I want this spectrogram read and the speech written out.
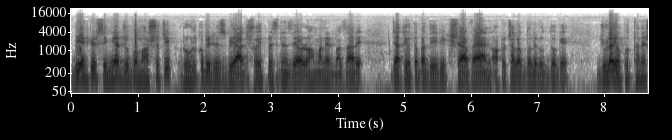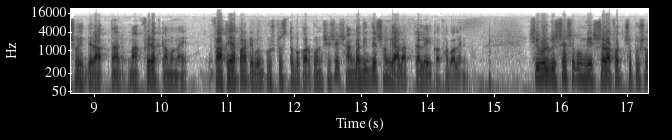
বিএনপির সিনিয়র যুগ্ম মহাসচিব রুহুল কবির রিজভী আজ শহীদ প্রেসিডেন্ট জিয়াউর রহমানের মাজারে জাতীয়তাবাদী রিক্সা ভ্যান, অটোচালক দলের উদ্যোগে জুলাই অভ্যুত্থানে শহীদদের আত্মার মাগফেরাত কামনায় ফাতেহা পাঠ এবং পুষ্পস্তবক অর্পণ শেষে সাংবাদিকদের সঙ্গে আলাপকালে এই কথা বলেন। শিমুল বিশ্বাস এবং মীর শরাফত চপু সহ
